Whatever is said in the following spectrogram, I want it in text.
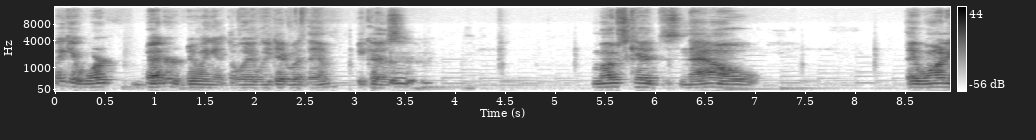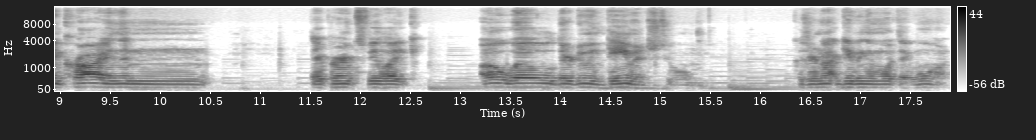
I think it worked better doing it the way we did with them because mm. most kids now they whine and cry and then their parents feel like oh well they're doing damage to them because they're not giving them what they want.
